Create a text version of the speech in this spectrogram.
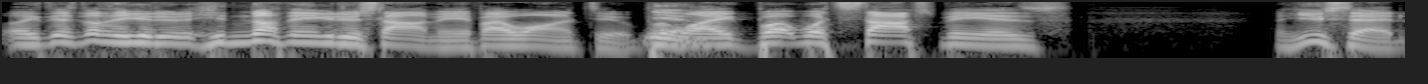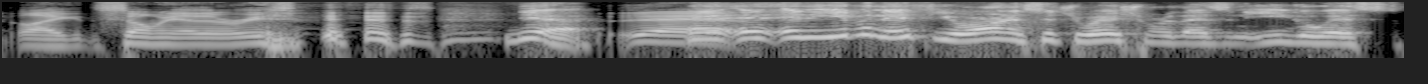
Like, there's nothing you can do. he- Nothing you can do to stop me if I wanted to. But Yeah. like, but what stops me is, like you said, like so many other reasons. Yeah. yeah. And, and, and even if you are in a situation where as an egoist,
